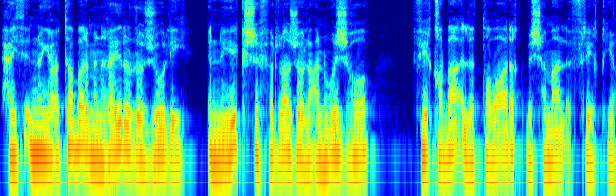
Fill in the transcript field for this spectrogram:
حيث أنه يعتبر من غير الرجولي أنه يكشف الرجل عن وجهه في قبائل الطوارق بشمال إفريقيا.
